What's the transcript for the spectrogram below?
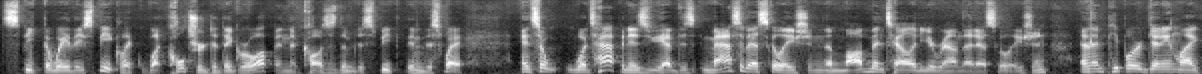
speak the way they speak like what culture did they grow up in that causes them to speak in this way and so what's happened is you have this massive escalation the mob mentality around that escalation and then people are getting like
